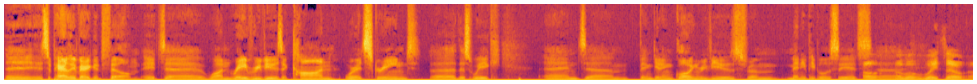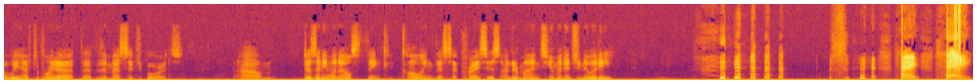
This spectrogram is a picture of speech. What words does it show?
it's apparently a very good film. It uh, won rave reviews at Cannes, where it screened uh, this week, and um, been getting glowing reviews from many people who see it. Oh, Uh, oh, well, wait though. Uh, We have to point out that the message boards. Um, does anyone else think calling this a crisis undermines human ingenuity? hey, hey!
